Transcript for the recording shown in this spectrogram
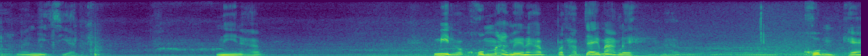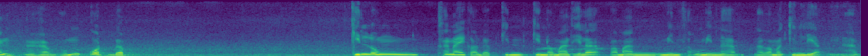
อะมันมีดเสียแล้วนี่นะครับ มีดเขาคมมากเลยนะครับ ประทับใจมากเลยนะครับ คมแข็งนะครับ ผมกดแบบ กินลงข้างในก่อนแบบกินกินออกมาทีละประมาณมิลสองมิลนะครับ แล้วก็มากินเรียบอีกนะครับ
